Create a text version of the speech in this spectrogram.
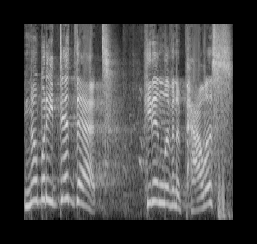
Nobody did that. He didn't live in a palace.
